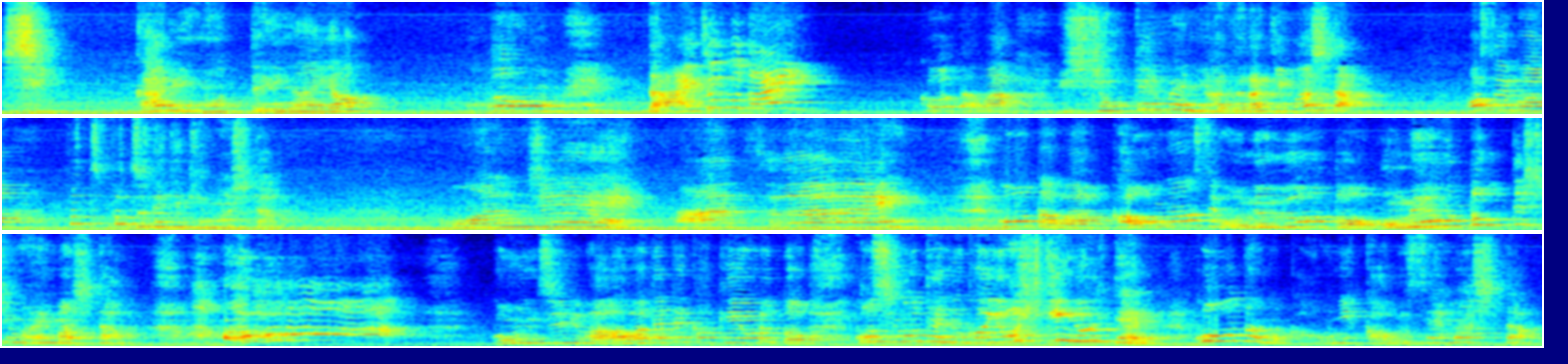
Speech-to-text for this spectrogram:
しっかり持っていなよ。うん大丈夫だい。コータは一生懸命に働きました。汗がプツプツ出てきました。ゴンジー暑いコータは顔の汗を拭おうとお面を取ってしまいましたはあは慌てて駆け寄ると腰の手ぬぐいを引き抜いてコータの顔にかぶせました。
